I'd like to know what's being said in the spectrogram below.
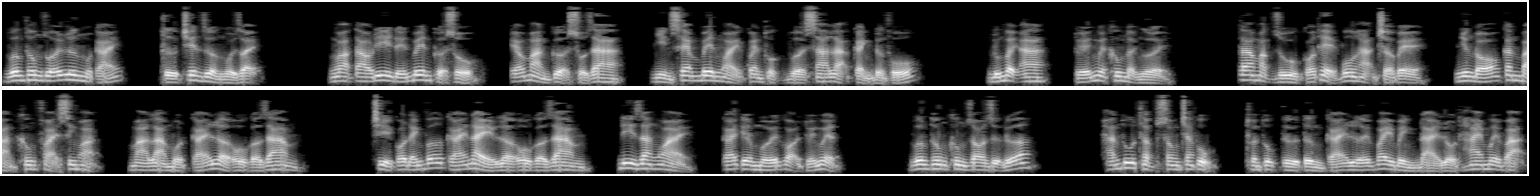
Vương thông dỗi lưng một cái, từ trên giường ngồi dậy. Ngoại tàu đi đến bên cửa sổ, kéo màn cửa sổ ra, nhìn xem bên ngoài quen thuộc vừa xa lạ cảnh đường phố. Đúng vậy a, tuế nguyệt không đợi người. Ta mặc dù có thể vô hạn trở về, nhưng đó căn bản không phải sinh hoạt, mà là một cái log giam. Chỉ có đánh vỡ cái này log giam, đi ra ngoài, cái kia mới gọi tuế nguyệt. Vương thông không do dự nữa. Hắn thu thập xong trang phục, thuần thục từ từng cái lưới vay bình đài lột hai mươi vạn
